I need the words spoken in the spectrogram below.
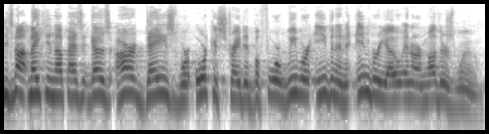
He's not making up as it goes. Our days were orchestrated before we were even an embryo in our mother's womb.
